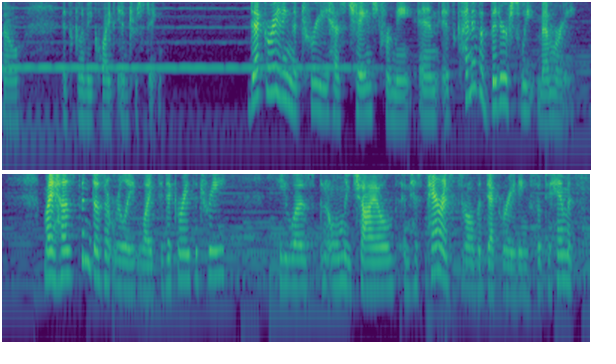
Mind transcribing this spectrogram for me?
so it's going to be quite interesting. Decorating the tree has changed for me, and it's kind of a bittersweet memory. My husband doesn't really like to decorate the tree. He was an only child, and his parents did all the decorating, so to him, it's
